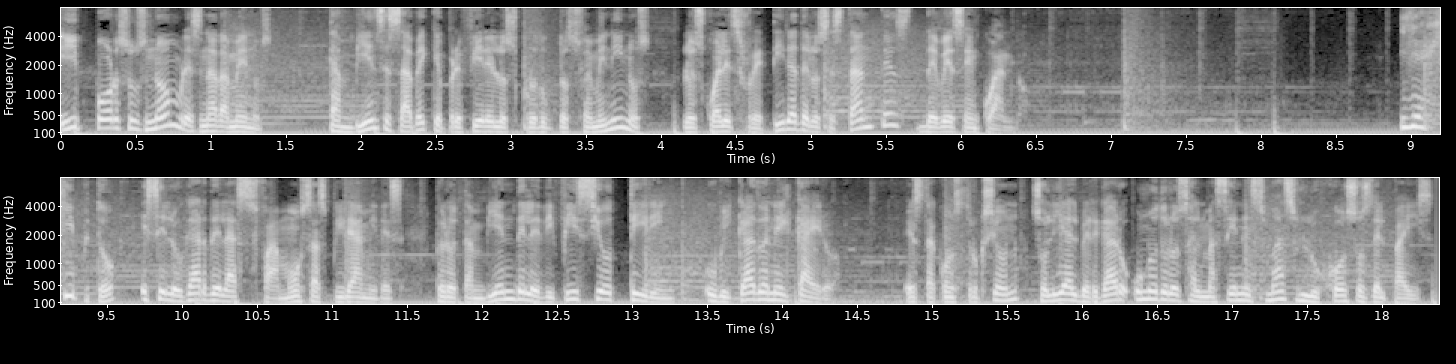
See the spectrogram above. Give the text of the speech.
y por sus nombres nada menos. También se sabe que prefiere los productos femeninos, los cuales retira de los estantes de vez en cuando. Y Egipto es el hogar de las famosas pirámides, pero también del edificio Tiring, ubicado en el Cairo. Esta construcción solía albergar uno de los almacenes más lujosos del país.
